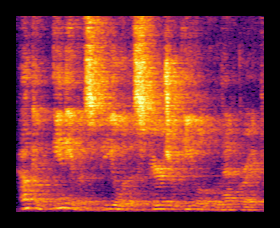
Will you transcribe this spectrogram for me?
How can any of us deal with a spiritual evil that great?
